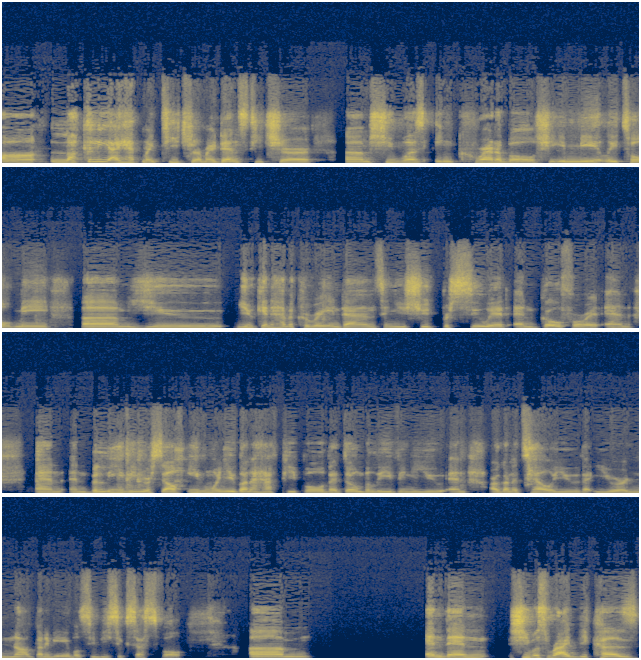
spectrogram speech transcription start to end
Uh, luckily, I had my teacher, my dance teacher, um, she was incredible. She immediately told me, um, "You you can have a career in dance, and you should pursue it and go for it, and and and believe in yourself, even when you're gonna have people that don't believe in you and are gonna tell you that you're not gonna be able to be successful." Um, and then she was right because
